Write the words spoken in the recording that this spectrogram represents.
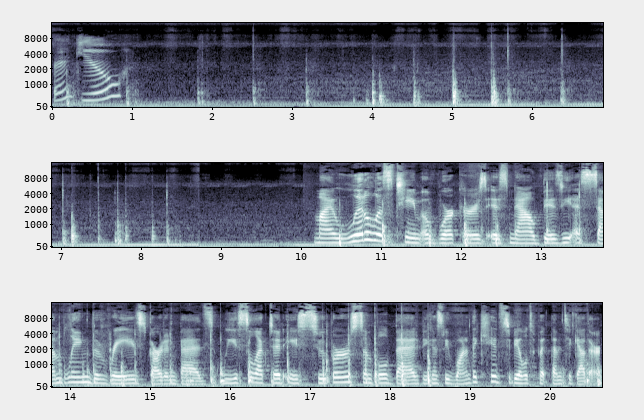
Thank you. My littlest team of workers is now busy assembling the raised garden beds. We selected a super simple bed because we wanted the kids to be able to put them together.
